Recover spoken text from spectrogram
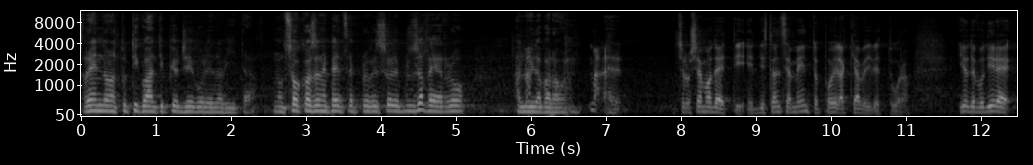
rendono a tutti quanti più agevole la vita. Non so cosa ne pensa il professore Brusaferro, a lui ma, la parola. Ma eh, ce lo siamo detti, il distanziamento poi è la chiave di lettura. Io devo dire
